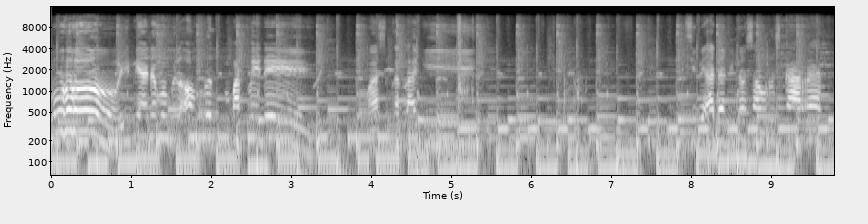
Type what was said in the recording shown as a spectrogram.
Wow, ini ada mobil off-road 4WD. Masukkan lagi. Di sini ada dinosaurus karet.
